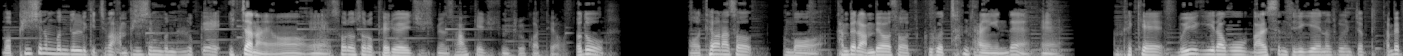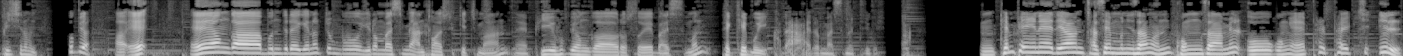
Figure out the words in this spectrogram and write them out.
뭐 피시는 분들도 있겠지만 안 피시는 분들도 꽤 있잖아요. 예, 서로 서로 배려해 주시면서 함께 해 주시면 좋을 것 같아요. 저도 어, 태어나서 뭐 담배를 안 배워서 그거 참 다행인데 예. 한 100회 무익이라고 말씀드리기에는 좀 담배 피시는 흡연 아, 애, 애연가 분들에게는 좀 뭐 이런 말씀이 안 통할 수 있겠지만 네, 비흡연가로서의 말씀은 백해 무익하다 이런 말씀을 드리고 싶다. 음, 캠페인에 대한 자세한 문의사항은 031-550-8871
